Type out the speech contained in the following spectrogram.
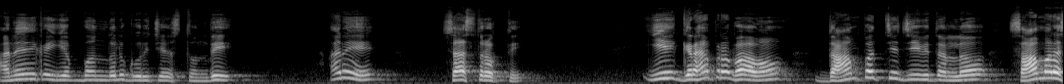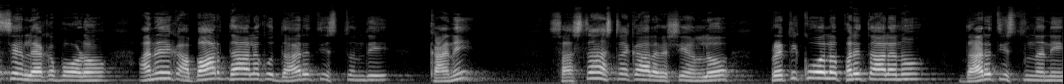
అనేక ఇబ్బందులు గురి చేస్తుంది అని శాస్త్రోక్తి. ఈ గ్రహ ప్రభావం దాంపత్య జీవితంలో సామరస్యం లేకపోవడం అనేక అపార్థాలకు దారితీస్తుంది. కానీ షష్టాష్టకాల విషయంలో ప్రతికూల ఫలితాలను దారితీస్తుందని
